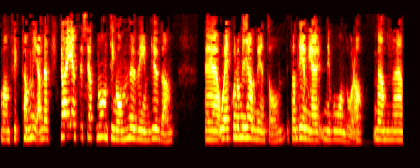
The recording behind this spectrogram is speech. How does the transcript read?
man fick ta med. Men jag har inte sett någonting om nu i inbjudan. Eh, och ekonomi handlar det inte om, utan det är mer nivån då. då. Men eh,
